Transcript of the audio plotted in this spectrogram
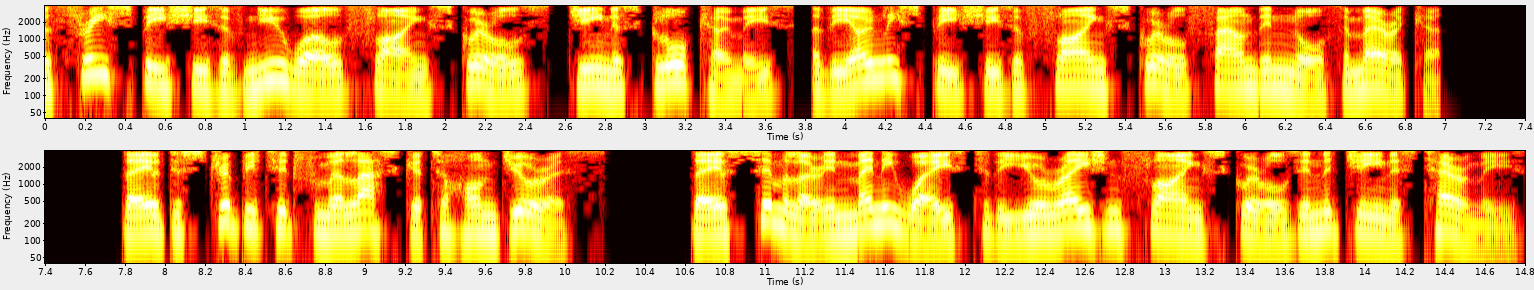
The three species of New World flying squirrels, genus Glaucomys, are the only species of flying squirrel found in North America. They are distributed from Alaska to Honduras. They are similar in many ways to the Eurasian flying squirrels in the genus Pteromys.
